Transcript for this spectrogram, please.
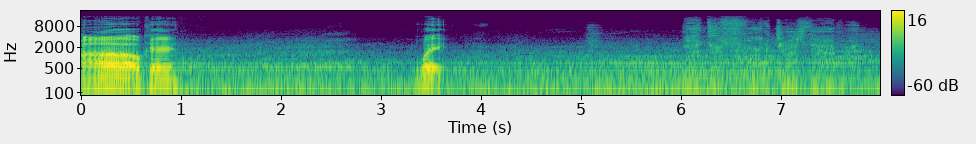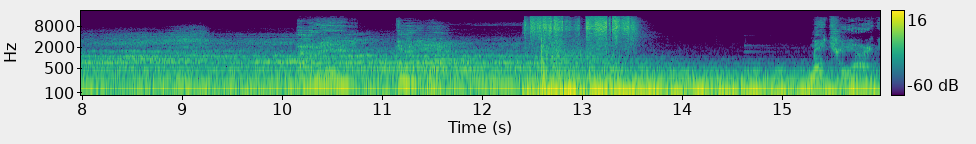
Ah, okay. Wait. What the fuck just happened? How did it get here? Matriarch,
